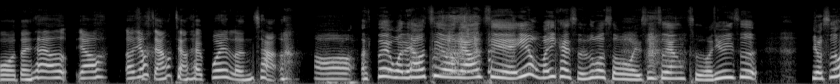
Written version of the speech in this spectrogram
我等一下要要呃要怎样讲才不会冷场。哦，对，我了解，我了解，因为我们一开始录的时候我也是这样子，我就一直有时候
